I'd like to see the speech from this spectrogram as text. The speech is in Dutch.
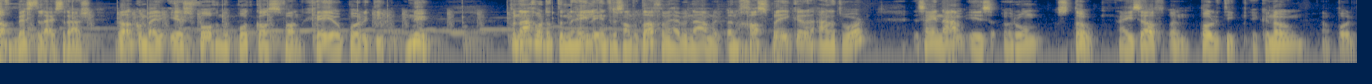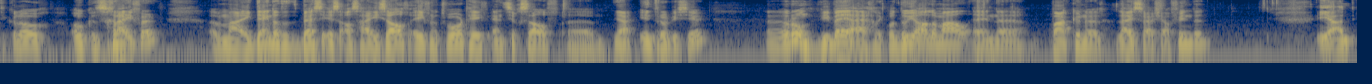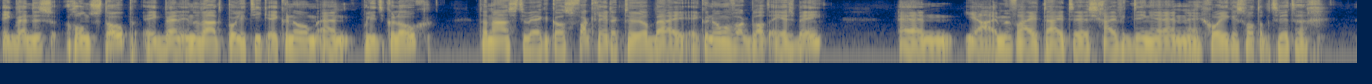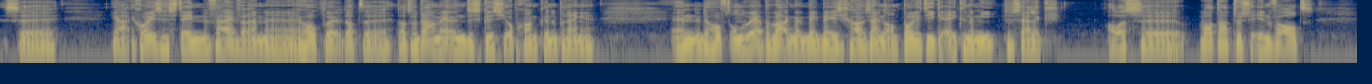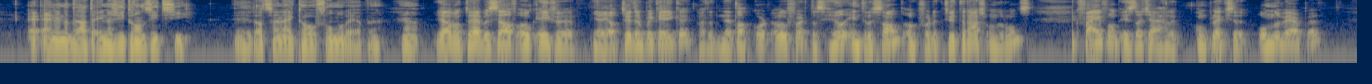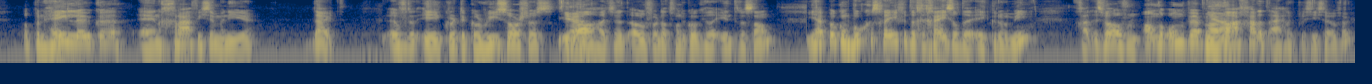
Goedendag beste luisteraars. Welkom bij de eerstvolgende podcast van Geopolitiek Nu. Vandaag wordt het een hele interessante dag. We hebben namelijk een gastspreker aan het woord. Zijn naam is Ron Stoop. Hij is zelf een politiek econoom, een politicoloog, ook een schrijver. Uh, maar ik denk dat het het beste is als hij zelf even het woord heeft en zichzelf uh, ja, introduceert. Uh, Ron, wie ben je eigenlijk? Wat doe je allemaal? En waar kunnen luisteraars jou vinden? Ja, ik ben dus Ron Stoop. Ik ben inderdaad politiek econoom en politicoloog. Daarnaast werk ik als vakredacteur bij Economenvakblad ESB. En ja, in mijn vrije tijd uh, schrijf ik dingen en uh, gooi ik eens wat op Twitter. Dus uh, ja, gooi eens een steen in de vijver en hopen dat, dat we daarmee een discussie op gang kunnen brengen. En de hoofdonderwerpen waar ik me mee bezig hou zijn dan politieke economie. Dus eigenlijk alles wat daartussen invalt. En inderdaad de energietransitie. Uh, dat zijn eigenlijk de hoofdonderwerpen. Ja. ja, want we hebben zelf ook even ja, jouw Twitter bekeken. Ik had het net al kort over. Dat is heel interessant, ook voor de Twitteraars onder ons. Wat ik fijn vond, is dat je eigenlijk complexe onderwerpen op een heel leuke en grafische manier duidt. Over de critical resources, ja. had je het over. Dat vond ik ook heel interessant. Je hebt ook een boek geschreven, De Gegijzelde Economie. Het gaat, is wel over een ander onderwerp, maar ja. waar gaat het eigenlijk precies over?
